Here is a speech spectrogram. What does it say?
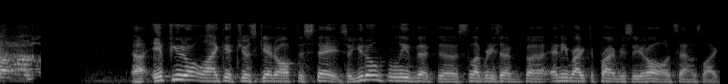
one. Uh, if you don't like it, just get off the stage. So you don't believe that uh, celebrities have uh, any right to privacy at all, it sounds like.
